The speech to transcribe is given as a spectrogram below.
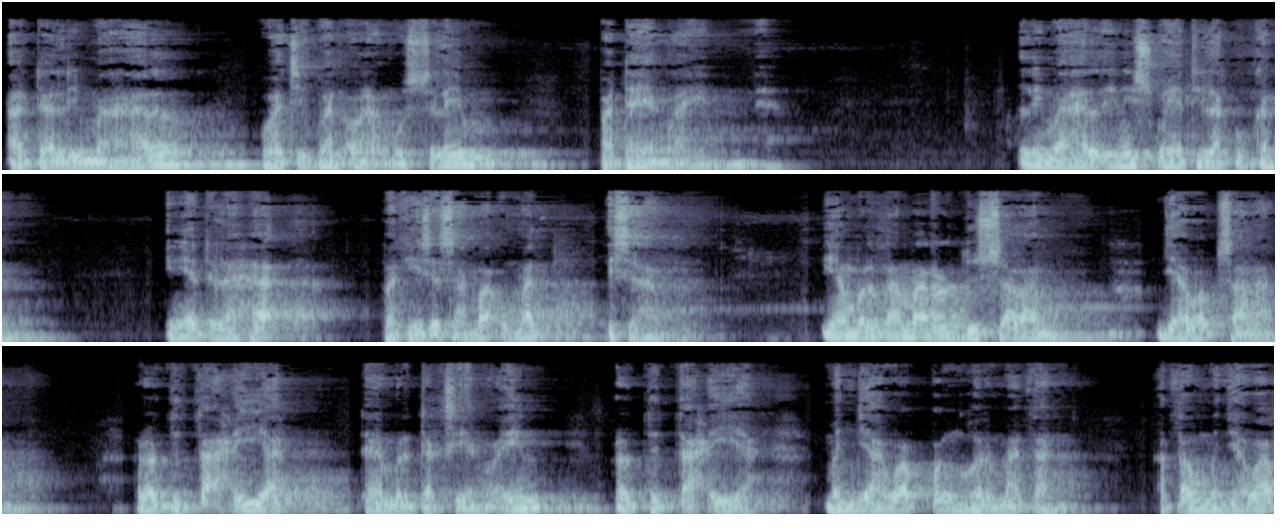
Ada lima hal wajiban orang muslim pada yang lain lima hal ini supaya dilakukan. Ini adalah hak bagi sesama umat Islam. Yang pertama radus salam. Jawab salam. Roti tahiyah dalam redaksi yang lain roti tahiyah menjawab penghormatan. Atau menjawab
